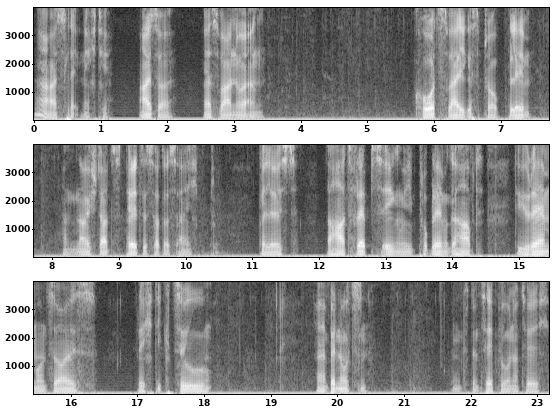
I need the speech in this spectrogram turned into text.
Ja, es leckt nicht hier. Also, es war nur ein kurzweiliges Problem. Ein Neustart des PCs hat das eigentlich gelöst. Da hat Freps irgendwie Probleme gehabt die RAM und so alles richtig zu äh, benutzen. Und den CPU natürlich.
